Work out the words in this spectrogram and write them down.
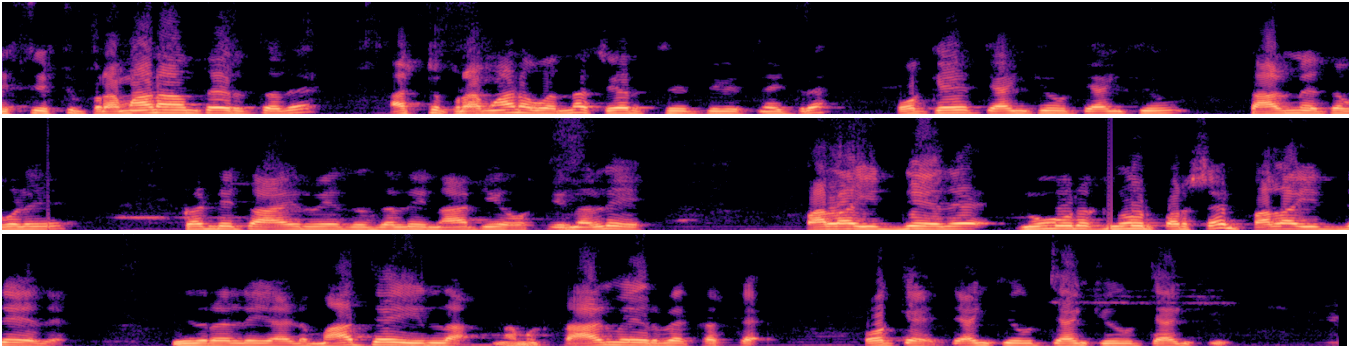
ಇಷ್ಟಿಷ್ಟು ಪ್ರಮಾಣ ಅಂತ ಇರ್ತದೆ. ಅಷ್ಟು ಪ್ರಮಾಣವನ್ನು ಸೇರಿಸಿರ್ತೀವಿ ಸ್ನೇಹಿತರೆ. Okay thank you thank you ತಾಳ್ಮೆ ತಗೊಳ್ಳಿ. ಖಂಡಿತ ಆಯುರ್ವೇದದಲ್ಲಿ, ನಾಟಿ ಔಷಧಿನಲ್ಲಿ ಫಲ ಇದ್ದೇ ಇದೆ. ನೂರಕ್ಕೆ ನೂರು ಪರ್ಸೆಂಟ್ ಫಲ ಇದ್ದೇ ಇದೆ. ಇದರಲ್ಲಿ ಎರಡು ಮಾತೇ ಇಲ್ಲ. ನಮಗೆ ತಾಳ್ಮೆ ಇರಬೇಕಷ್ಟೆ. Okay thank you thank you thank you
